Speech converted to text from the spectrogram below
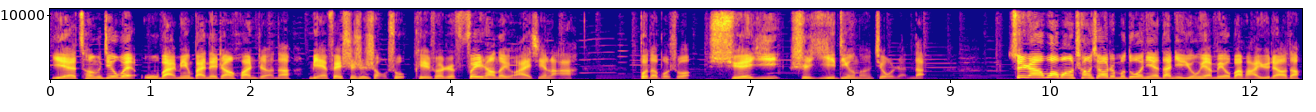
也曾经为500名白内障患者呢免费实施手术，可以说是非常的有爱心了啊。不得不说，学医是一定能救人的。虽然旺旺畅销这么多年，但你永远没有办法预料到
